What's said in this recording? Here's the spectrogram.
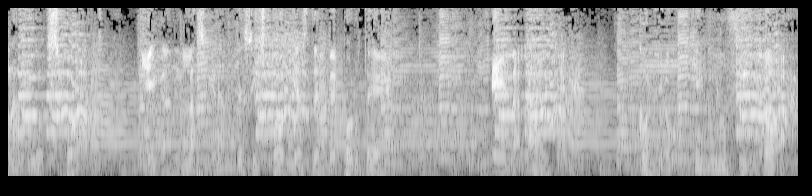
Radio Sport llegan las grandes historias del deporte en El Alargue con Eugenio Figueroa.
